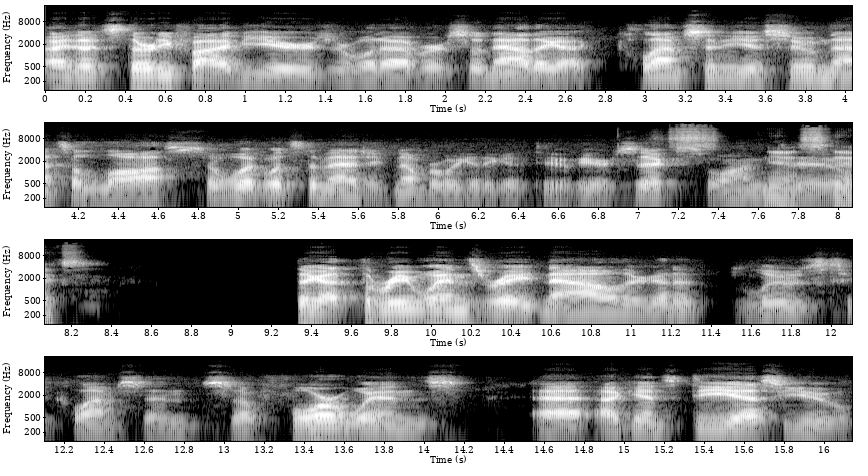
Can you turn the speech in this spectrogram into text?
it's 35 years or whatever. So now they got Clemson. You assume that's a loss. So what? What's the magic number we got to get to here? Six, one, Yeah, two. six. They got three wins right now. They're going to lose to Clemson. So four wins at, against DSU.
